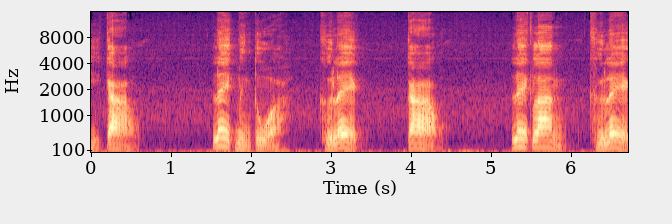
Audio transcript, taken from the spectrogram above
49 เลข 1 ตัวคือเลข 9 เลขล่างคือเลข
